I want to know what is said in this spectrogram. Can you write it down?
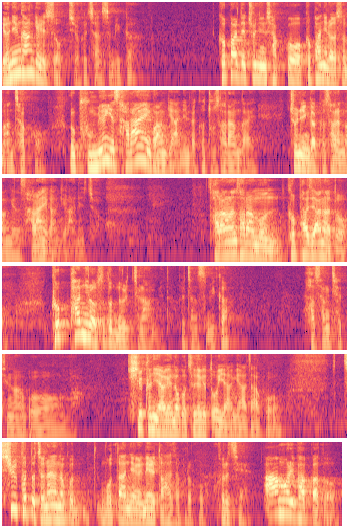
연인 관계일 수 없죠. 그렇지 않습니까? 급할 때 주님 찾고 급한 일 없으면 안 찾고 분명히 사랑의 관계 아닙니다. 그 두 사람과의 주님과 그 사람 관계는 사랑의 관계가 아니죠. 사랑하는 사람은 급하지 않아도 급한 일 없어도 늘 전화합니다. 그렇지 않습니까? 화상 채팅하고 막 실컷 이야기해놓고 저녁에 또 이야기하자고 실컷 또 전화해놓고 못다한 이야기 내일 또 하자 그러고 그렇지. 아무리 바빠도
